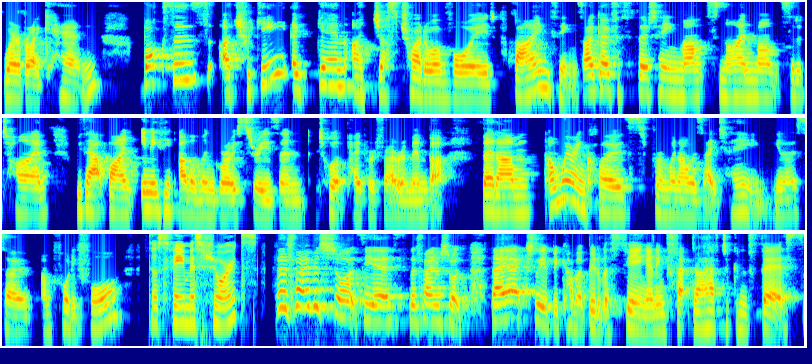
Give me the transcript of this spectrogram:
wherever I can. Boxes are tricky. Again, I just try to avoid buying things. I go for 13 months, nine months at a time without buying anything other than groceries and toilet paper, if I remember. But um, I'm wearing clothes from when I was 18, you know, so I'm 44. Those famous shorts? The famous shorts, yes, the famous shorts. They actually have become a bit of a thing. And in fact, I have to confess,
